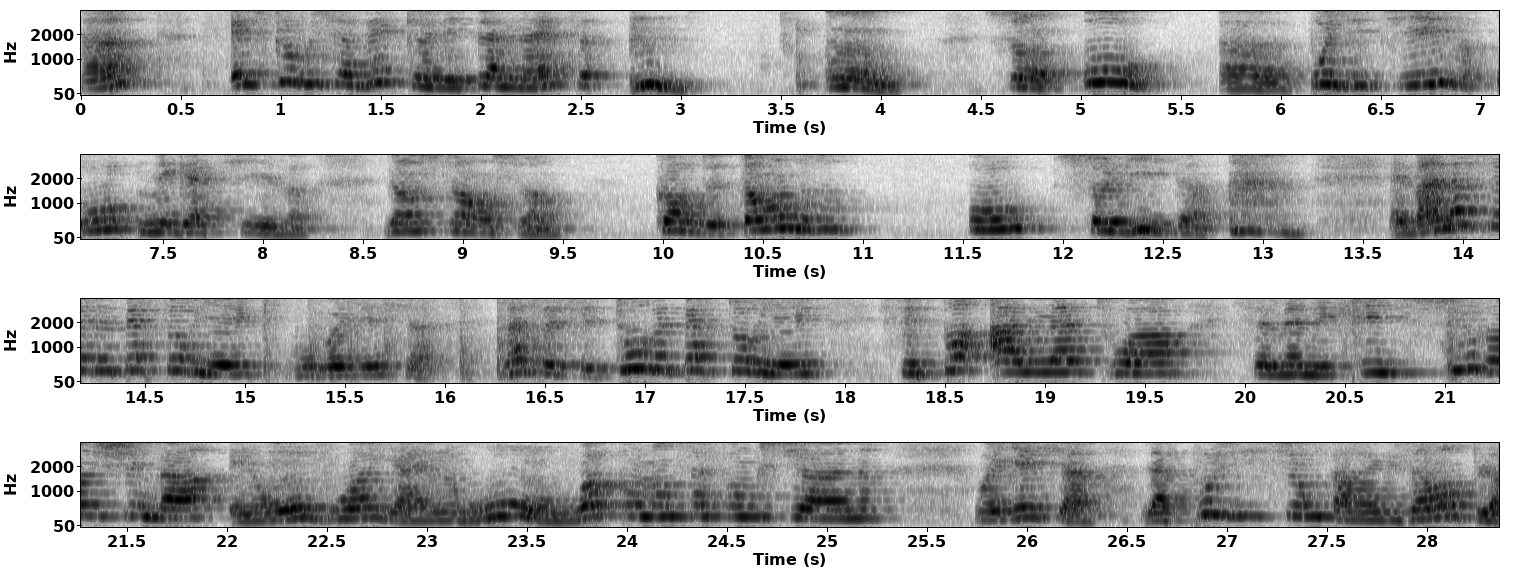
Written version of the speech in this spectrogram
Hein. Est-ce que vous savez que les planètes sont ou euh, positives ou négatives? Dans le sens corde tendre ou solide? eh bien là, c'est répertorié, vous voyez. Là, c'est tout répertorié. C'est pas aléatoire, c'est même écrit sur un schéma et on voit, il y a une roue, on voit comment ça fonctionne. Vous voyez, la position par exemple,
